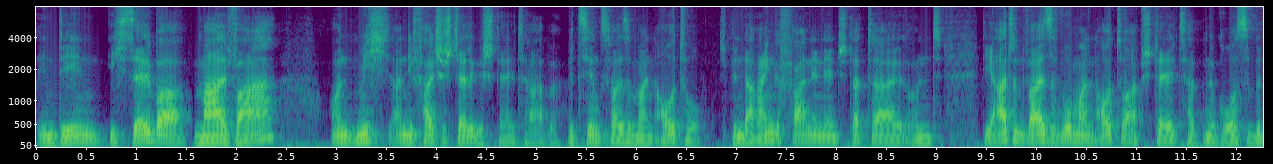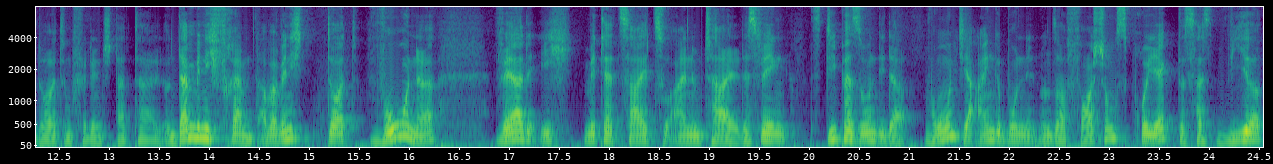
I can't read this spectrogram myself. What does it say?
in denen ich selber mal war und mich an die falsche Stelle gestellt habe, beziehungsweise mein Auto. Ich bin da reingefahren in den Stadtteil und die Art und Weise, wo man ein Auto abstellt, hat eine große Bedeutung für den Stadtteil. Und dann bin ich fremd. Aber wenn ich dort wohne, werde ich mit der Zeit zu einem Teil. Deswegen ist die Person, die da wohnt, ja eingebunden in unser Forschungsprojekt. Das heißt, wir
